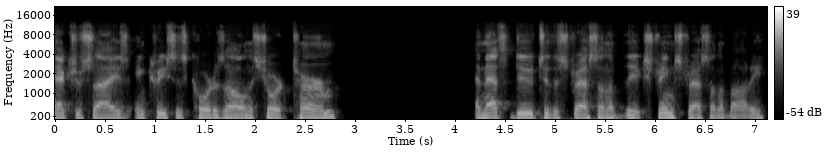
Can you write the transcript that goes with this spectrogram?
exercise increases cortisol in the short term. And that's due to the stress on the, the extreme stress on the body,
